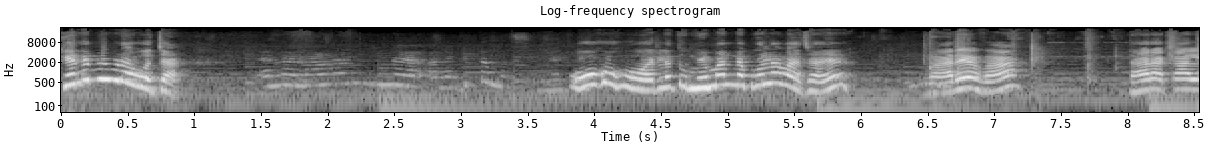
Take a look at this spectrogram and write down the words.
કેને પીવડાવો ચા ઓહો હો એટલે તું મહેમાનને બોલાવા જાય? વારે વાહ. ધારા કાલ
